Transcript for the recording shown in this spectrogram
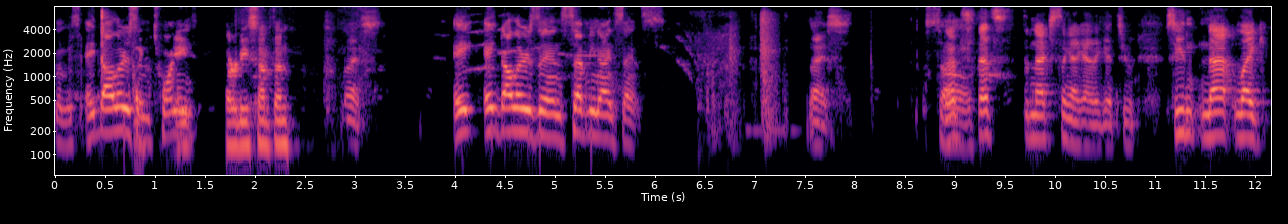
Let me see, eight dollars and twenty. Thirty something. Nice. eight eight dollars and seventy nine cents. Nice. So that's that's the next thing I got to get to. See, not like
